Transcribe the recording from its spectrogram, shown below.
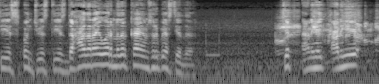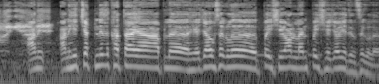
तीस पंचवीस तीस दहा हजारावरनं तर कायमस्वरूपी असते तर. चट- आणि हे- आणि हे- आणि आणि हे चटणीचं खाता आहे आपलं ह्याच्यावर सगळं पैसे ऑनलाईन पैसे ह्याच्यावर येतात सगळं.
